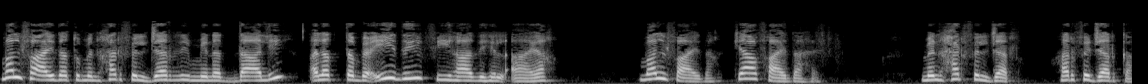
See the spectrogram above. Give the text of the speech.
مل فائدہ تمن ہر فل جر من دالی الطب عیدی فی ہل آیا مل فائدہ کیا فائدہ ہے؟ من ہر فل جر حرف جر کا۔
